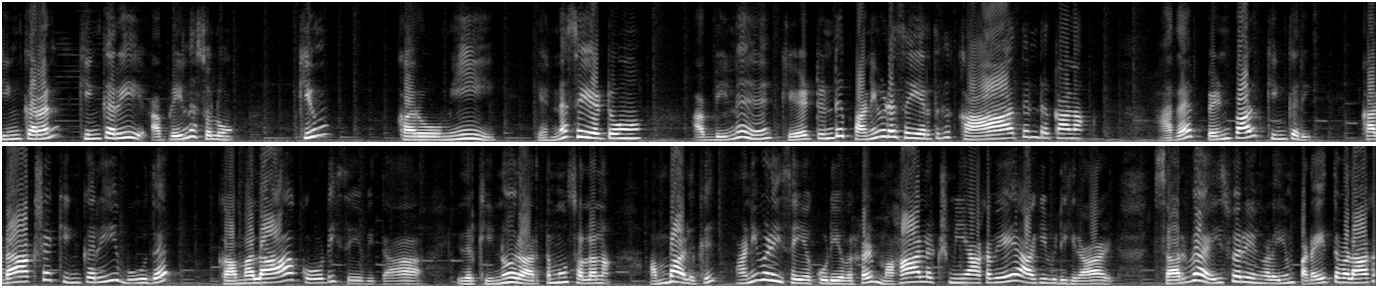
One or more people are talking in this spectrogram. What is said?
கிங்கரன் கிங்கரி அப்படின்னு சொல்லுவோம். கிம் கரோமி என்ன செய்யட்டும்? அப்படின்னு கேட்டுண்டு பணிவிட செய்யறதுக்கு காத்துன்னு இருக்காளாம் அதை பெண்பால் கிங்கரி கடாக்ஷ கிங்கரி பூத கமலா கோடி சேவிதா. இதற்கு இன்னொரு அர்த்தமும் சொல்லலாம். அம்பாளுக்கு பணிவிடை செய்யக்கூடியவர்கள் மகாலட்சுமியாகவே ஆகிவிடுகிறாள். சர்வ ஐஸ்வர்யங்களையும் படைத்தவளாக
